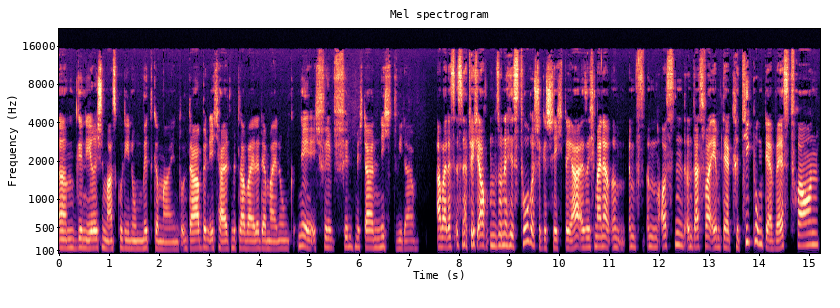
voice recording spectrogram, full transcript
ähm, generischen Maskulinum mit gemeint. Und da bin ich halt mittlerweile der Meinung, nee, ich finde mich da nicht wieder. Aber das ist natürlich auch so eine historische Geschichte, ja. Also ich meine, im, im Osten, und das war eben der Kritikpunkt der Westfrauen,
